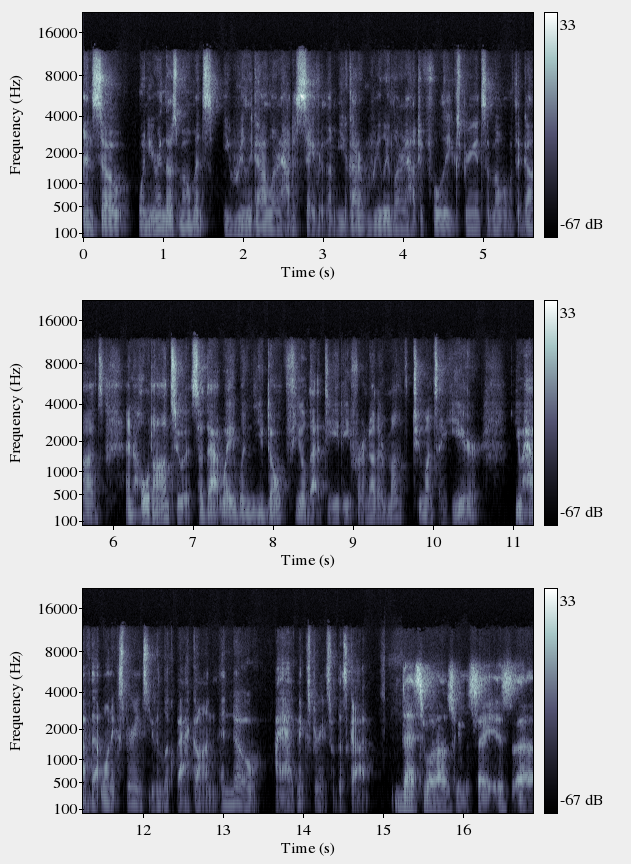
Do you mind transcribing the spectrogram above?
and so when you're in those moments, you really got to learn how to savor them. You got to really learn how to fully experience a moment with the gods and hold on to it. So that way, when you don't feel that deity for another month, two months, a year, you have that one experience you can look back on and know I had an experience with this God. That's what I was going to say is uh,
